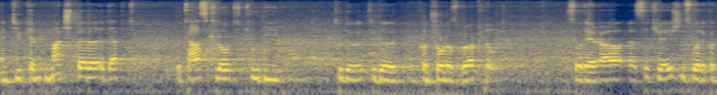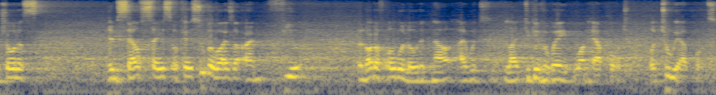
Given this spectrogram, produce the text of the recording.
And you can much better adapt the task load to the, to the, to the controller's workload. So there are uh, situations where the controller himself says, okay, supervisor, I feel a lot of overloaded now, I would like to give away one airport or two airports.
